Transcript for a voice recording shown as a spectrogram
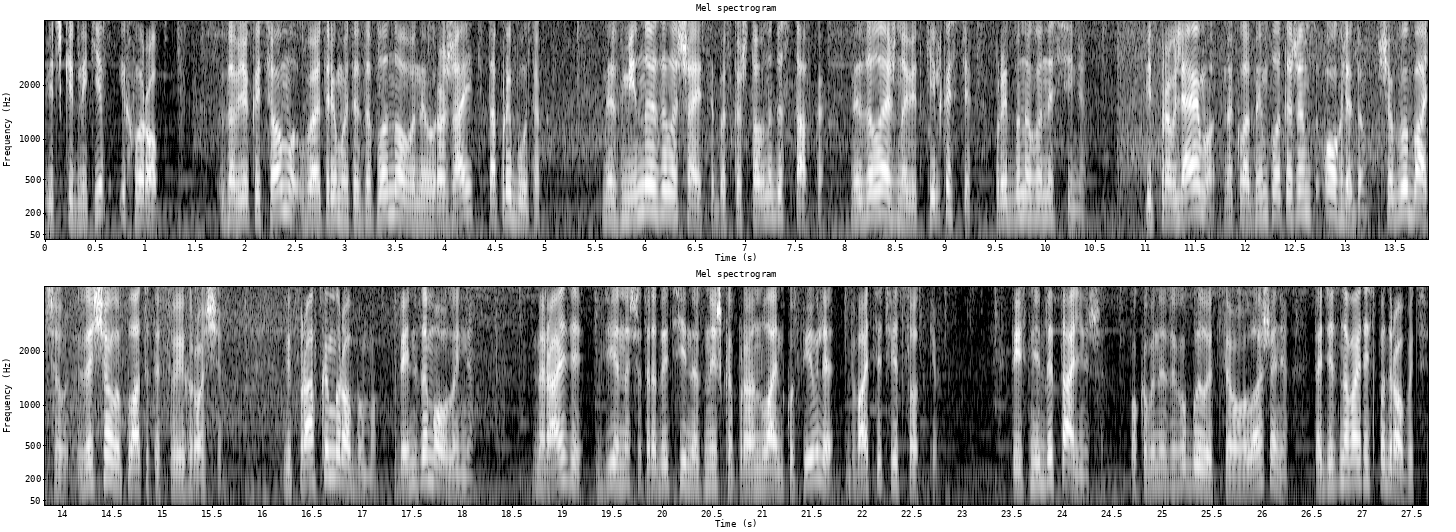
від шкідників і хвороб. Завдяки цьому ви отримаєте запланований урожай та прибуток. Незмінною залишається безкоштовна доставка, незалежно від кількості придбаного насіння. Відправляємо накладним платежем з оглядом, щоб ви бачили, за що ви платите свої гроші. Відправки ми робимо в день замовлення. Наразі діє наша традиційна знижка при онлайн-купівлі 20%. Тисніть детальніше, поки ви не загубили це оголошення, та дізнавайтесь подробиці.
